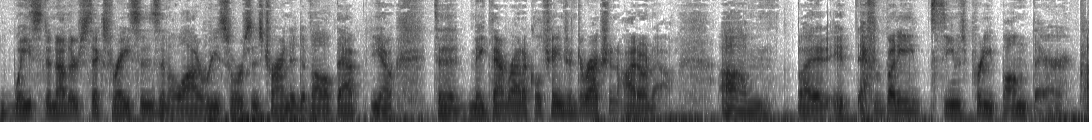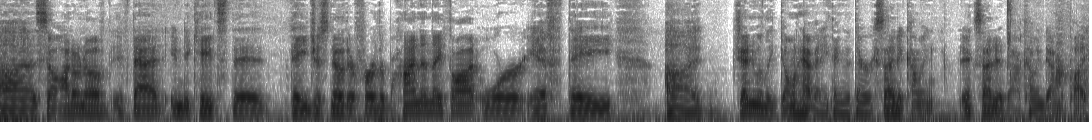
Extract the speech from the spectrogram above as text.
waste another six races and a lot of resources trying to develop that? You know, to make that radical change in direction? I don't know. Um, but it everybody seems pretty bummed there. Uh, so I don't know if, if that indicates that they just know they're further behind than they thought, or if they uh, genuinely don't have anything that they're excited coming excited about coming down the pipe.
